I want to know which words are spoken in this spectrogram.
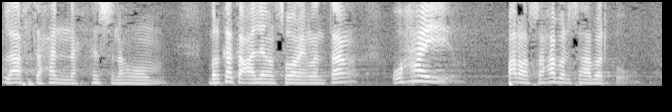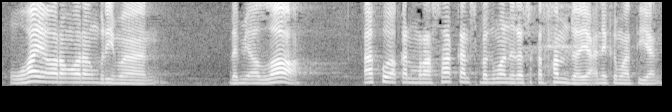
la aftahanna hisnahum. Berkata Ali dengan suara yang lantang, wahai para sahabat-sahabatku, wahai orang-orang beriman, demi Allah, aku akan merasakan sebagaimana dirasakan Hamzah yakni kematian.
